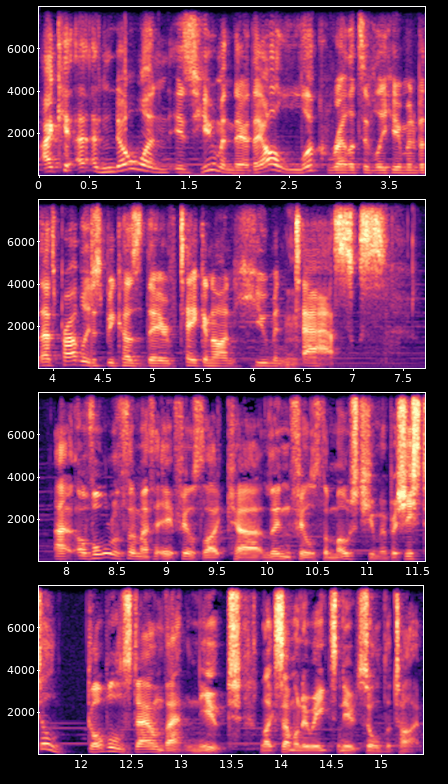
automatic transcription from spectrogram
I can uh, No one is human there. They all look relatively human, but that's probably just because they've taken on human tasks. Uh, of all of them, I th- it feels like uh, Lin feels the most human, but she still gobbles down that newt like someone who eats newts all the time.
